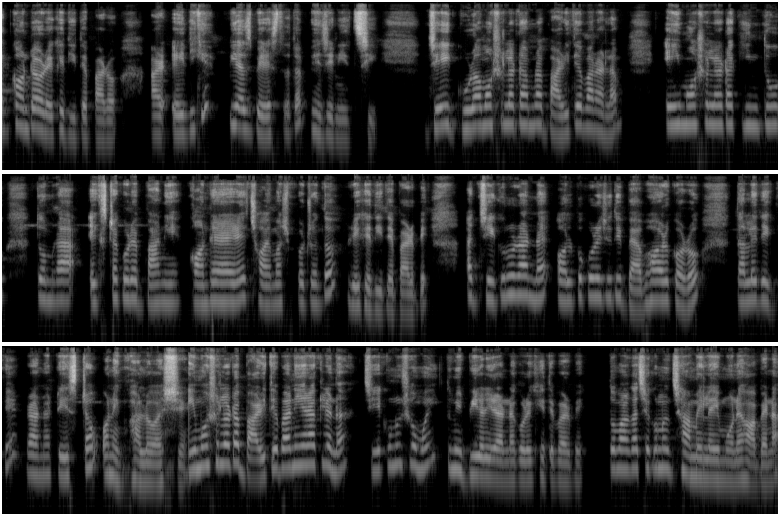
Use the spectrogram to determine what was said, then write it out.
এক ঘন্টাও রেখে দিতে পারো। আর এইদিকে পেঁয়াজ বেরেস্তাটা ভেজে নিচ্ছি। যেই গুঁড়া মশলাটা আমরা বাড়িতে বানালাম, এই মশলাটা কিন্তু তোমরা এক্সট্রা করে বানিয়ে কন্টেনারে ছয় মাস পর্যন্ত রেখে দিতে পারবে। আর যে কোনো রান্নায় অল্প করে যদি ব্যবহার করো, তাহলে দেখবে রান্নার টেস্টটাও অনেক ভালো আসে। এই মশলাটা বাড়িতে বানিয়ে রাখলে না যে কোনো সময় তুমি বিরিয়ানি রান্না করে খেতে পারবে। তোমার কাছে কোনো ঝামেলাই মনে হবে না।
